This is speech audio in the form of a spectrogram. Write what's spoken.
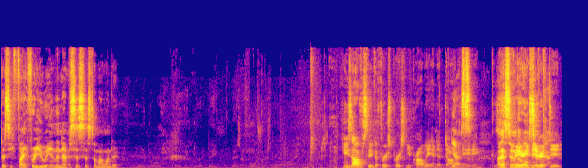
Does he fight for you in the Nemesis system, I wonder? He's obviously the first person you probably end up dominating. 'cause I assume there won't be a scripted.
